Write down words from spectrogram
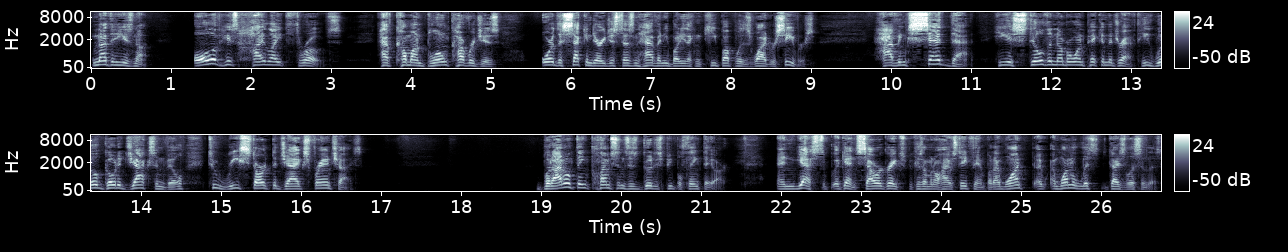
not that he is not. All of his highlight throws have come on blown coverages or the secondary just doesn't have anybody that can keep up with his wide receivers. Having said that, he is still the number one pick in the draft. He will go to Jacksonville to restart the Jags franchise. But I don't think Clemson's as good as people think they are. And yes, again, sour grapes because I'm an Ohio State fan, but I want I, want to list guys listen to this.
